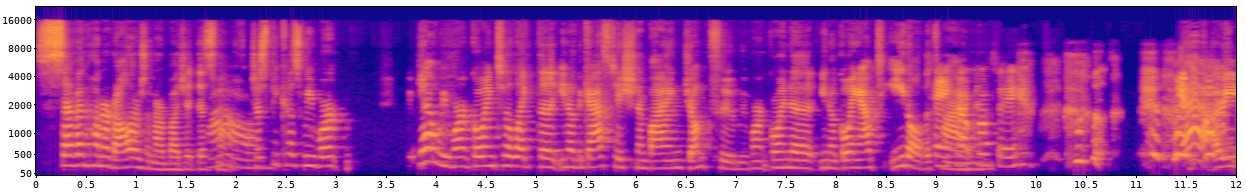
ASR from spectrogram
seven hundred dollars in our budget this Wow. month just because we weren't. Yeah, we weren't going to like the you know the gas station and buying junk food. We weren't going to you know going out to eat all the take time. out coffee yeah, I mean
